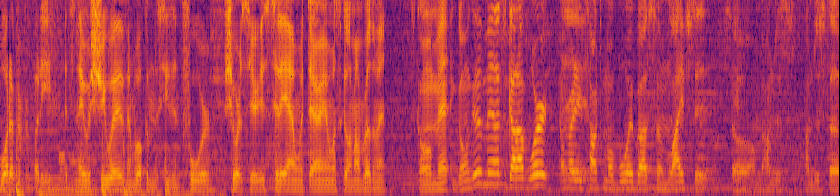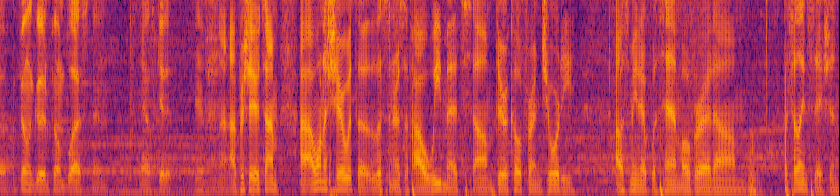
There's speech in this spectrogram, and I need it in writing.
What up, everybody? It's Nate with Streetwave, and welcome to season four short series. Today I'm with Darrien. What's going on, brother, man? It's going man, going good, man. I just got off work. I'm ready to talk to my boy about some life shit. So I'm, I'm just, I'm just, uh, I'm feeling good and feeling blessed, and yeah, let's get it. Yeah, man. I appreciate your time. I, I want to share with the listeners of how we met um, through a co-friend, Jordy. I was meeting up with him over at um, the filling station,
